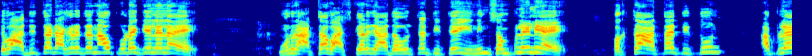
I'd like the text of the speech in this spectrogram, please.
तेव्हा आदित्य ठाकरेचं नाव पुढे केलेलं आहे. म्हणून आता भास्कर जाधवचं तिथे इनिंग संपलेली आहे. फक्त आता तिथून आपल्या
